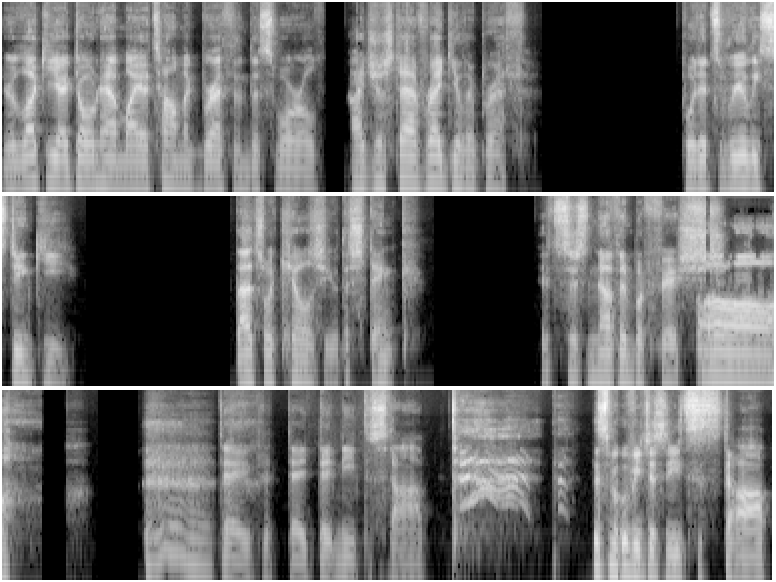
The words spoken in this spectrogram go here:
You're lucky I don't have my atomic breath in this world, I just have regular breath. but it's really stinky. That's what kills you, the stink. It's just nothing but fish. Oh. They they they need to stop. this movie just needs to stop.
